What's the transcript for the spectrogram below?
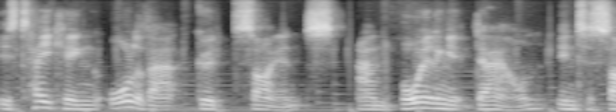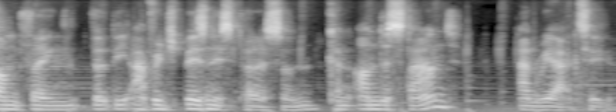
is taking all of that good science and boiling it down into something that the average business person can understand and react to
